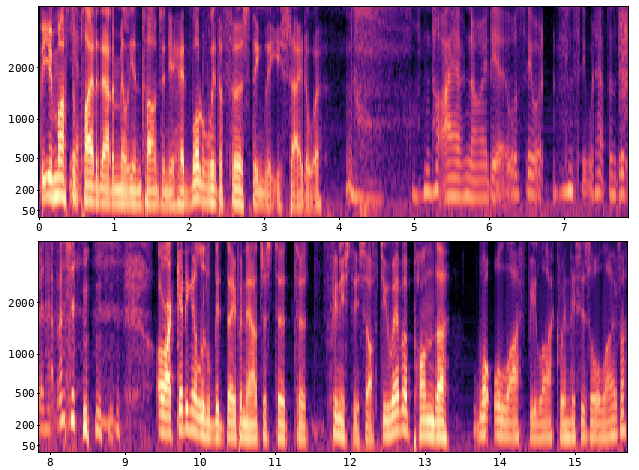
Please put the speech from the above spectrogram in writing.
But you must have Yeah. played it out a million times in your head. What would be the first thing that you say to her? no, I have no idea. We'll see what, see what happens if it happens. All right, getting a little bit deeper now, just to, to finish this off. Do you ever ponder what will life be like when this is all over?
